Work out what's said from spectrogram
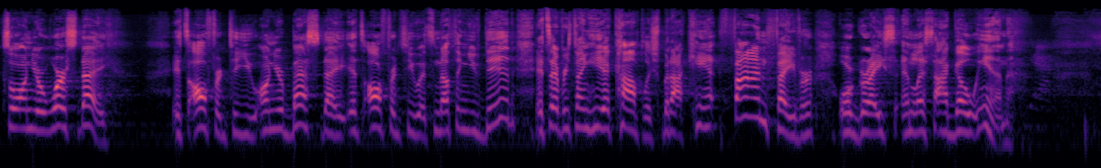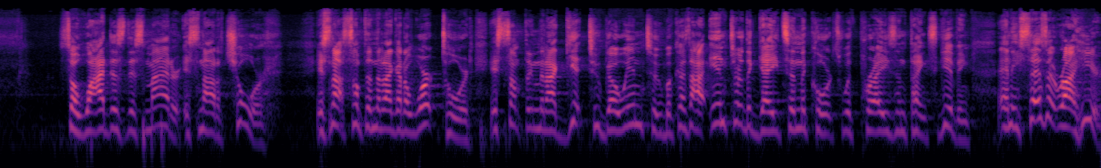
So on your worst day, it's offered to you. On your best day, it's offered to you. It's nothing you did, it's everything he accomplished. But I can't find favor or grace unless I go in. So, why does this matter? It's not a chore. It's not something that I got to work toward. It's something that I get to go into because I enter the gates and the courts with praise and thanksgiving. And he says it right here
